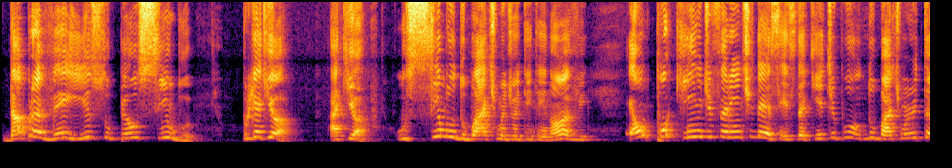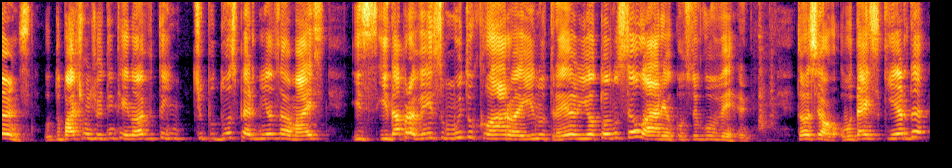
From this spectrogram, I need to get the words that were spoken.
Dá pra ver isso pelo símbolo. Porque aqui, ó, aqui, ó, o símbolo do Batman de 89 é um pouquinho diferente desse. Esse daqui é tipo do Batman Returns. O do Batman de 89 tem tipo duas perninhas a mais. E, e dá pra ver isso muito claro aí no trailer. E eu tô no celular e eu consigo ver. Então, assim, ó, o da esquerda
